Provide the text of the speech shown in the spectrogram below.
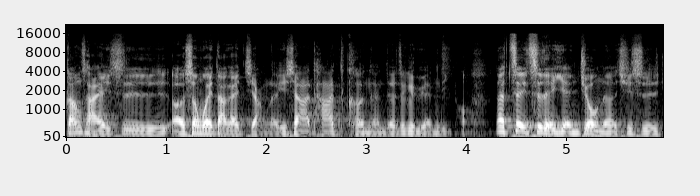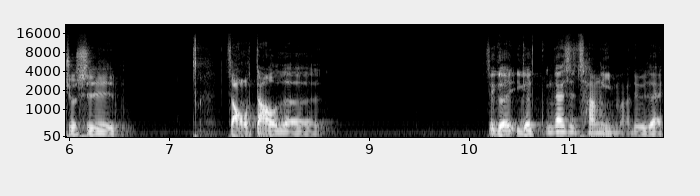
刚才是呃，盛威大概讲了一下它可能的这个原理哦。那这次的研究呢，其实就是找到了这个一个应该是苍蝇嘛，对不对？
